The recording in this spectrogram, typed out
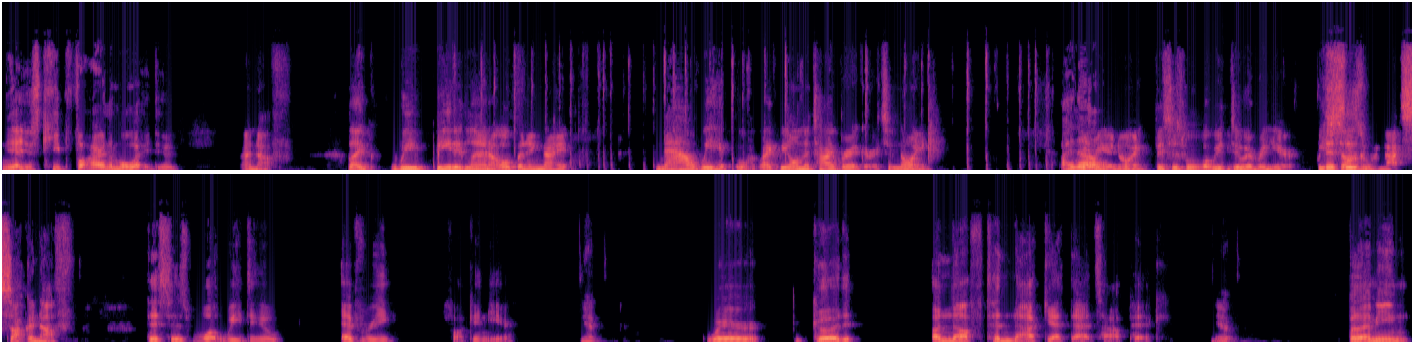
Yeah, just keep firing them away, dude. enough. Like we beat Atlanta opening night. Now we like we own the tiebreaker. It's annoying. I know. Very annoying. This is what we do every year. We This suck, is- but not suck enough. This is what we do every fucking year. Yep. We're good enough to not get that top pick. Yep. But I mean,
